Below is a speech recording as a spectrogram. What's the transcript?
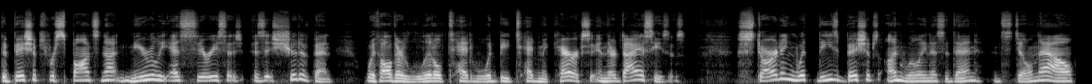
The bishop's response not nearly as serious as, as it should have been, with all their little Ted would be Ted McCarricks in their dioceses. Starting with these bishops' unwillingness then and still now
